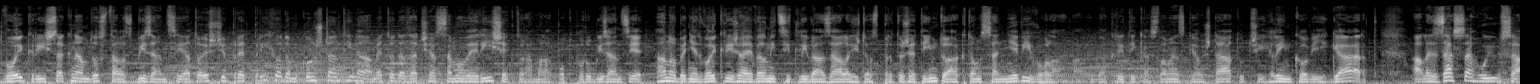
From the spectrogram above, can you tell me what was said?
Dvojkríž sa k nám dostal z Byzancie a to ešte pred príchodom Konštantína a metoda začia samovej ríše, ktorá mala podporu Byzancie. Hanobenie dvojkríža je veľmi citlivá záležitosť, pretože týmto aktom sa nevyvoláva iba kritika slovenského štátu či hlinkových gárd, ale zasahujú sa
